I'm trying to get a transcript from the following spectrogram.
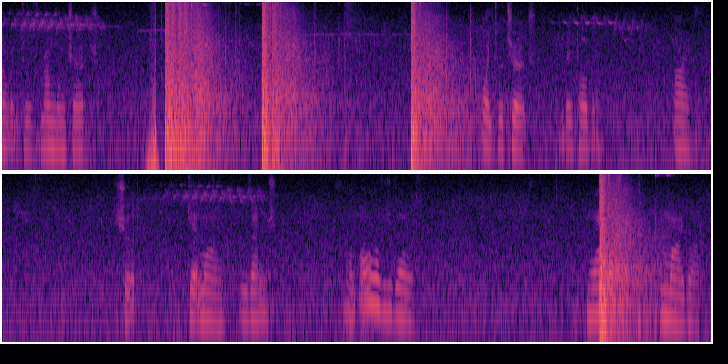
I went to this random church. Went to a church. They told me I should get my revenge on all of you guys. My God. My bad.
